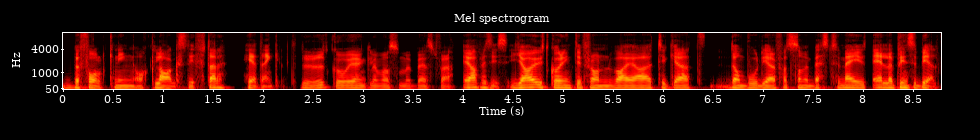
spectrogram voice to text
befolkning och lagstiftare helt enkelt. Du utgår egentligen vad som är bäst för Apple. Ja, precis. Jag utgår inte från vad jag tycker att de borde göra för att som är bäst för mig, eller principiellt.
